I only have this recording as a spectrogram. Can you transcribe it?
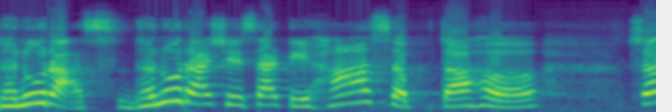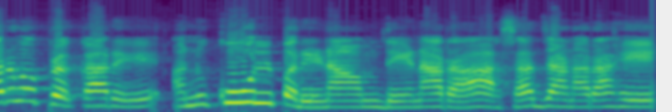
धनुरास धनुराशीसाठी हा सप्ताह सर्व प्रकारे अनुकूल परिणाम देणारा असा जाणार आहे.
